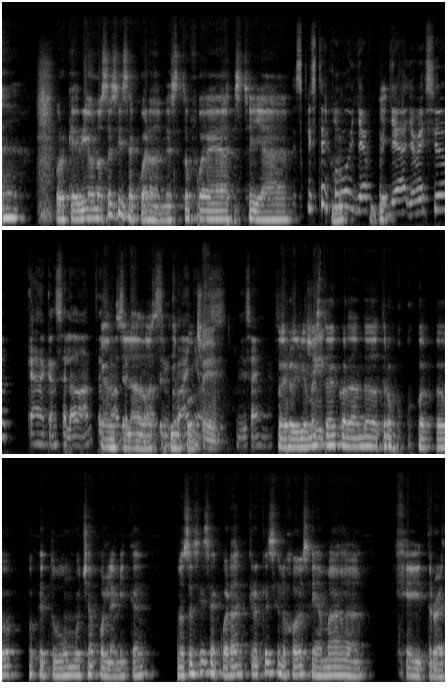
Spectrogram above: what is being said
Ah, porque digo, no sé si se acuerdan, esto fue hace ya... Es que este juego ya, ya, ya había sido cancelado antes. Cancelado hace, tiempo. Años, Pero yo me estoy acordando de otro juego que tuvo mucha polémica. No sé si se acuerdan, creo que ese juego se llama Hatred.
